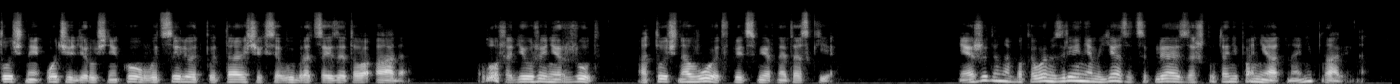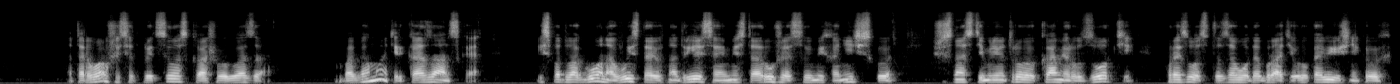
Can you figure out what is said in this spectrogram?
Точные очереди ручников выцеливают пытающихся выбраться из этого ада. Лошади уже не ржут, а точно воют в предсмертной тоске. Неожиданно боковым зрением я зацепляюсь за что-то непонятное, неправильно. Оторвавшись от прицела, скашиваю глаза. Богоматерь Казанская. Из-под вагона, выставив над рельсами вместо оружия свою механическую 16-миллиметровую камеру «Зорки», производства завода братьев Рукавишниковых,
